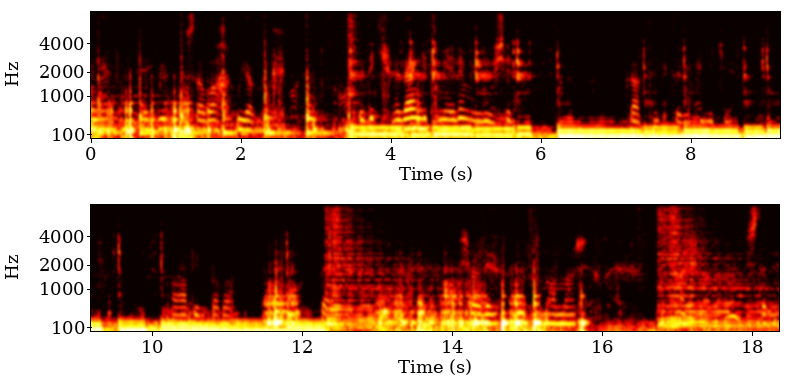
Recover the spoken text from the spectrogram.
Yine bir gün sabah uyandık. Dedik neden gitmeyelim yürüyüşe. Kalktık tabii gün iki. Abim, babam, ben. Şöyle dumanlar. Karşılarda biz tabii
